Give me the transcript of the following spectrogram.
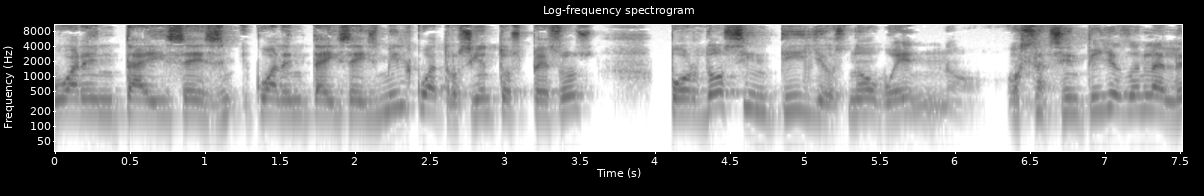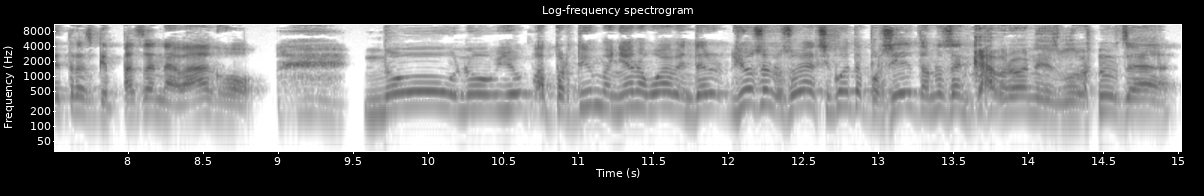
46 mil 400 pesos por dos cintillos. No, bueno. O sea, cintillos son las letras que pasan abajo. No, no, yo a partir de mañana voy a vender, yo se los doy al 50%, no sean cabrones, o sea,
